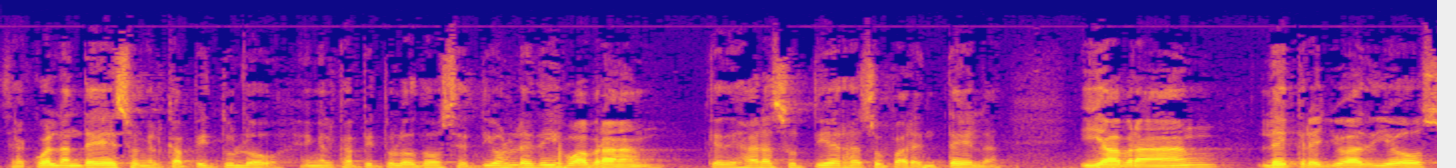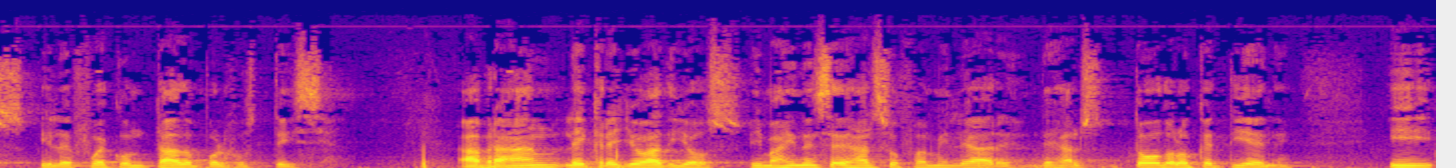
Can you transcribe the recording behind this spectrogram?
¿Se acuerdan de eso en el capítulo, en el capítulo 12? Dios le dijo a Abraham que dejara su tierra, su parentela, y Abraham le creyó a Dios y le fue contado por justicia. Abraham le creyó a Dios. Imagínense dejar sus familiares, dejar todo lo que tiene y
